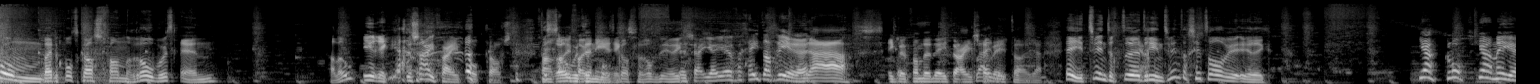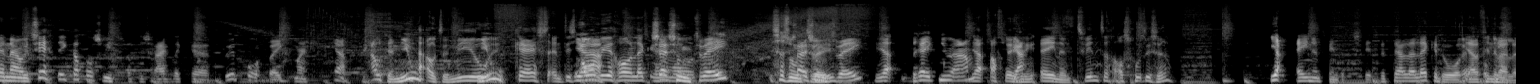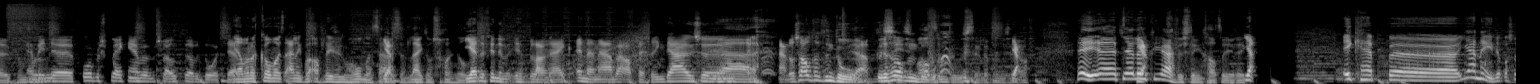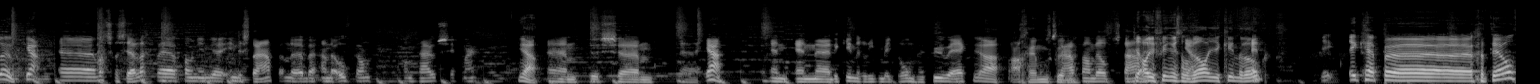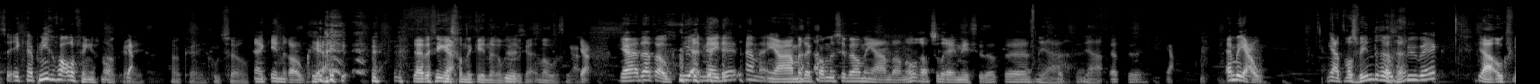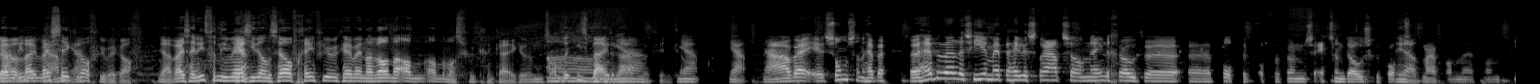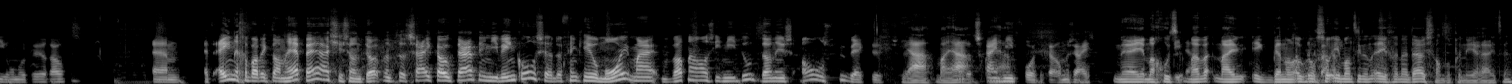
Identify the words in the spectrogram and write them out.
Welkom bij de podcast van Robert en... Hallo? Erik, de sci-fi podcast van De Robert en Erik. van Robert en Erik. Uh, ja, jij vergeet dat weer, hè? Ja, Ik ben van de details. klein detail, ja. hey, 2023 zit er alweer, Erik. ik. Ja, klopt. Ja, nee, eh, nou het zegt, ik had al zoiets. Dat is eigenlijk eh gebeurd vorige week. Maar ja, oud en nieuw. Oud en nieuw, Nieuw. en kerst. En het is Ja. alweer gewoon lekker... Seizoen helemaal- 2. Seizoen Seizoen 2. 2 Ja, breekt nu aan. Ja. ja, aflevering 21 als het goed is, hè? 21 is dit. We tellen lekker door. hè? Ja, dat vinden wij leuk. hebben in de voorbespreking hebben we besloten dat we Ja, doortellen. maar dan komen we uiteindelijk bij aflevering 100 uit. Ja. Dat lijkt ons gewoon heel Ja, dat vinden we heel belangrijk. En daarna bij aflevering 1000. Ja. Nou, dat is altijd een doel. Ja, dat is precies. altijd een doel. altijd een doel stellen voor jezelf. hey, eh, heb jij een leuke jaarwisseling gehad, Erik? Ja. Ik heb, eh, ja nee, dat was leuk. Ja, eh was gezellig. We gewoon in de, in de straat, aan de, aan de overkant van het huis, zeg maar. Ja. Ehm, dus ehm, eh, ja, en, en de kinderen liepen een beetje rond met vuurwerk. Ja, ach, hij moet kunnen. wel te staan. Heb je al je vingers nog Ja. wel en je kinderen ook? ik, ik heb geteld. Ik heb in ieder geval alle vingers nog. Oké, Ja, oké, goed zo. en kinderen ook. Ja, Ja, de vingers Ja. van de kinderen bedoel Dus- ik. goed, ja. Ja. ja dat ook. Ja, nee, de- ja, maar- daar komen ze wel mee aan dan hoor, als ze er een missen. Dat, Ja, dat, ja. dat, ja. En bij jou? Ja, het was winderig, Ook hè? vuurwerk? Ja, ook, wij, wij, wij ja, steken ja. wel vuurwerk af. Ja, wij zijn niet van die mensen die dan zelf geen vuurwerk hebben en dan wel naar an- andermans vuurwerk gaan kijken. Dan moeten ze altijd iets Oh, bijdragen, vind ik. dan. Ja, ja. Nou, wij eh, soms dan hebben we hebben wel eens hier met de hele straat zo'n hele grote eh, pot of zo'n echt zo'n doos gekocht, zeg maar van, eh, van 400 euro. Ehm, het enige wat ik dan heb, hè, als je zo'n doos, want dat zei ik ook daar in die winkels, eh, dat vind ik heel mooi. Maar wat nou als hij het niet doet, dan is al ons vuurwerk dus. Ja, maar ja. dat schijnt ja. niet voor te komen, zei ze. Nee, maar goed. Maar, maar ik ben dan ook nog zo iemand die dan even naar Duitsland op en neer rijdt. Hè?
